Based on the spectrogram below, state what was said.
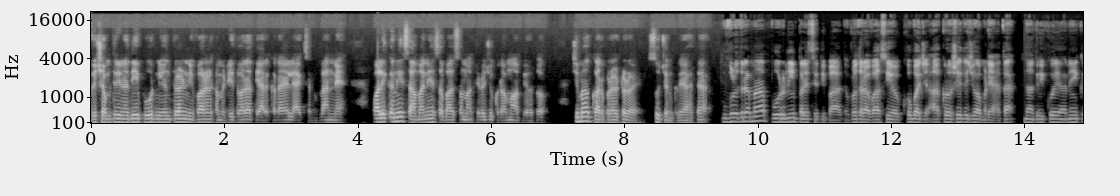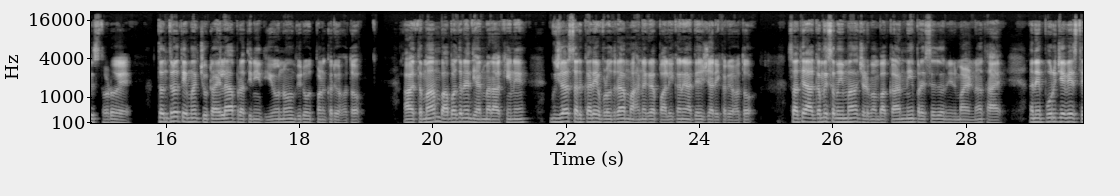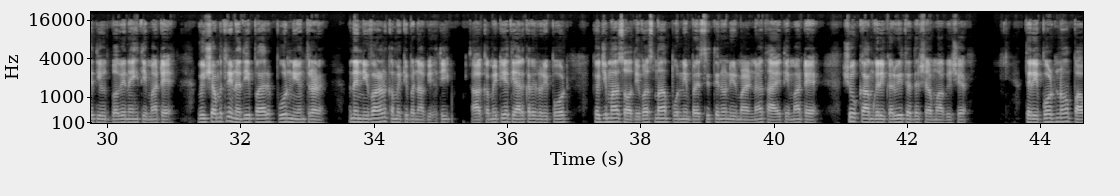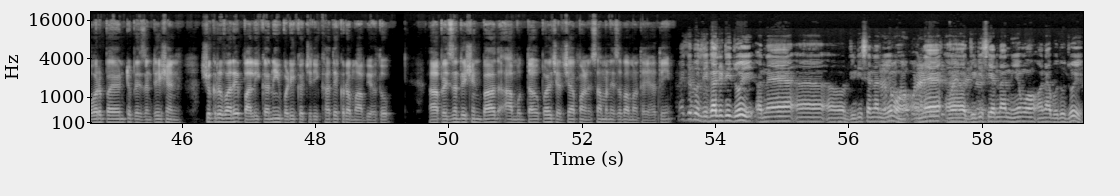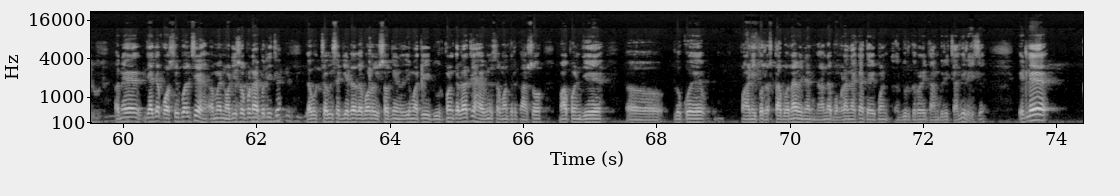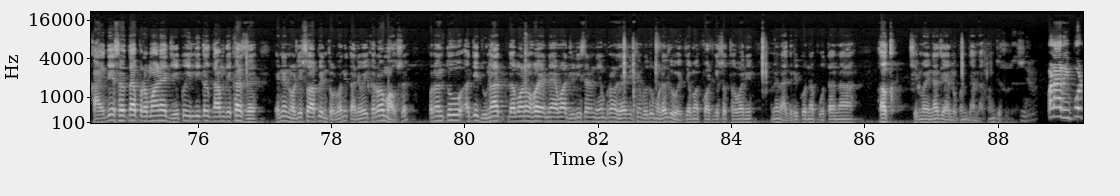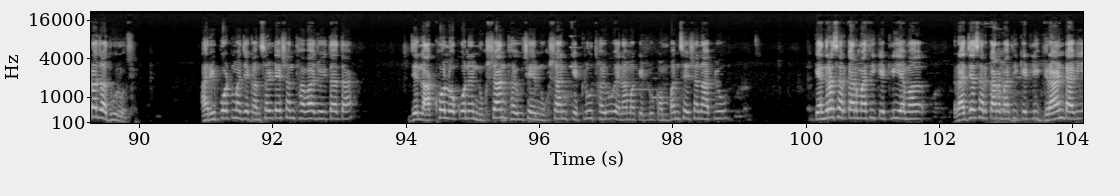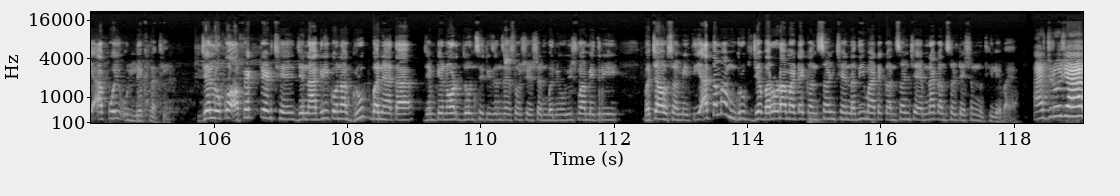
વિષમત્રી નદી પૂર નિયંત્રણ નિવારણ કમિટી દ્વારા તૈયાર કરાયેલ એક્શન પ્લાનને પાલિકાની સામાન્ય સભા સમક્ષ રજૂ કરવામાં આવ્યો હતો, જેમાં કોર્પોરેટરોએ સૂચન કર્યા હતા. વડોદરામાં પૂરની પરિસ્થિતિ બાદ વડોદરાવાસીઓ ખૂબ જ આક્રોશિત જોવા મળ્યા હતા. નાગરિકોએ અનેક સ્થળોએ તંત્ર તેમજ ચૂંટાયેલા પ્રતિનિધિઓનો વિરોધ પણ કર્યો હતો. આ તમામ બાબતોને ધ્યાનમાં રાખીને ગુજરાત સરકારે વડોદરા મહાનગરપાલિકાને આદેશ જારી કર્યો હતો. સાથે આગામી સમયમાં જળબંબાકારની પરિસ્થિતિનું નિર્માણ ન થાય અને પૂર જેવી સ્થિતિ ઉદ્ભવે નહીં તે માટે વિશ્વામિત્રી નદી પર પૂર નિયંત્રણ અને નિવારણ કમિટી બનાવી હતી. આ કમિટીએ તૈયાર કરેલો રિપોર્ટ કે સો દિવસમાં પૂરની પરિસ્થિતિનું નિર્માણ ન થાય તે માટે શું કામગીરી કરવી તે દર્શાવવામાં આવી છે. તે રિપોર્ટનો પાવર પોઈન્ટ પ્રેઝન્ટેશન શુક્રવારે પાલિકાની વડી કચેરી ખાતે કરવામાં આવ્યું હતું. આ પ્રેઝન્ટેશન બાદ આ મુદ્દા ઉપર ચર્ચા પણ સામાન્ય સભામાં થઈ હતી. કીધું લીગાલિટી જોઈ અને જીડીસીના નિયમો અને જીડીસીએના નિયમો અને આ બધું જોઈ અને જ્યાં જ્યાં પોસિબલ છે અમે નોટિસો પણ આપેલી છે. લગભગ છવ્વીસ અગિયાર દબાણો વિસર્જન નદીમાંથી દૂર પણ કર્યા છે. હાઈવેની સમાંતર કાંસોમાં પણ જે લોકોએ પાણી પર રસ્તા બનાવીને નાના ભૂંગળા નાખ્યા હતા એ પણ દૂર કરવાની કામગીરી ચાલી રહી છે. એટલે કાયદેસરતા પ્રમાણે જે કોઈ ઇલીગલ કામ દેખાશે એને નોટિસો આપીને તોડવાની કાર્યવાહી કરવામાં આવશે. પરંતુ આ જે જૂના દબાણો હોય અને એમાં જ્યુડિશિયલ નિયમ પ્રમાણે રેગ્યુલેશન બધું મળેલું હોય, જેમાં કોર્ટ કેસો થવાની અને નાગરિકોના પોતાના હક છીનવાઈ ના જાય એનું પણ ધ્યાન રાખવાની જરૂર છે પણ આ રિપોર્ટ જ અધૂરો છે. આ રિપોર્ટમાં જે કન્સલ્ટેશન થવા જોઈતા હતા, જે લાખો લોકોને નુકસાન થયું છે, એ નુકસાન કેટલું થયું, એનામાં કેટલું કમ્પન્સેશન આપ્યું, કેન્દ્ર સરકારમાંથી કેટલી એમાં, રાજ્ય સરકારમાંથી કેટલી ગ્રાન્ટ આવી, આ કોઈ ઉલ્લેખ નથી. જે લોકો અફેક્ટેડ છે, જે નાગરિકોના ગ્રુપ બન્યા હતા, જેમ કે નોર્થ ઝોન સિટીઝન્સ એસોસિએશન બન્યું, વિશ્વામિત્રી બચાવ સમિતિ, આ તમામ ગ્રુપ જે બરોડા માટે કન્સર્ન છે, નદી માટે કન્સર્ન છે, એમના કન્સલ્ટેશન નથી લેવાયા. આજરોજ આ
